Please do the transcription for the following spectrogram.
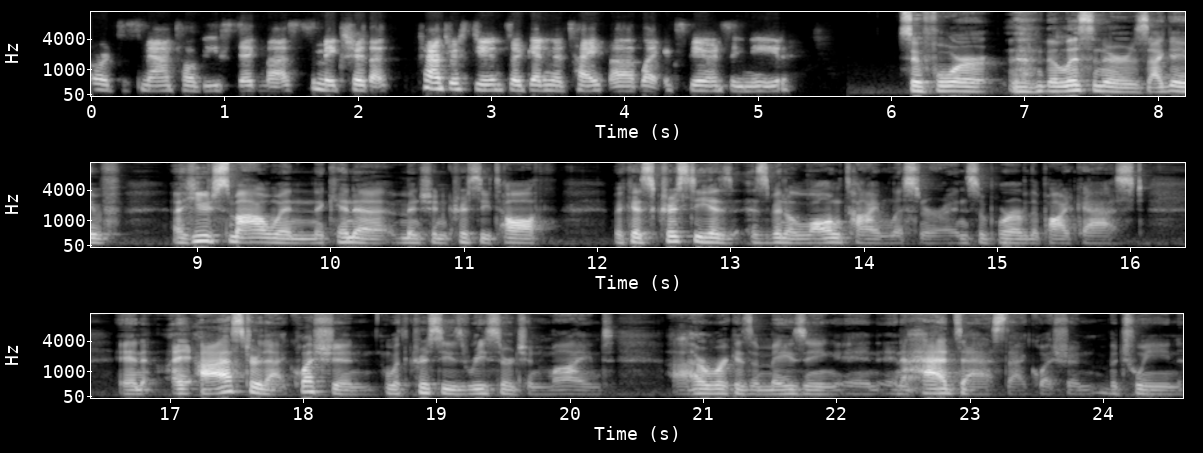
or dismantle these stigmas to make sure that transfer students are getting the type of like experience they need? So for the listeners, I gave a huge smile when McKenna mentioned Christie Toth because Christie has, has been a long time listener and supporter of the podcast. And I asked her that question with Christie's research in mind. Uh, her work is amazing, and, and I had to ask that question between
